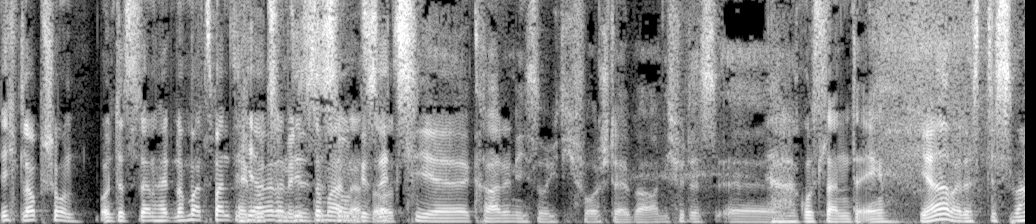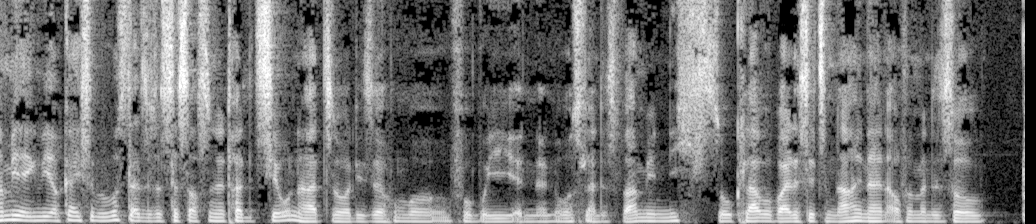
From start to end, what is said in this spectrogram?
Ich glaube schon. Und das ist dann halt nochmal 20 Ja Jahre, gut, dann zumindest sieht's ist so nochmal ein Gesetz aus. hier gerade nicht so richtig vorstellbar. Und ich finde das, äh, Ja, Russland, ey. Ja, aber das, das war mir irgendwie auch gar nicht so bewusst, also dass das auch so eine Tradition hat, so diese Homophobie in, in Russland. Das war mir nicht so klar, wobei das jetzt im Nachhinein, auch wenn man das so,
